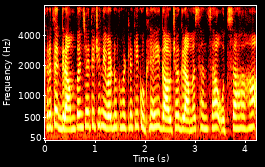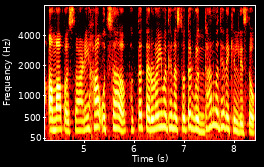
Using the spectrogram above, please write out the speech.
खरं तर ग्रामपंचायतीची निवडणूक म्हटलं की कुठल्याही गावच्या ग्रामस्थांचा उत्साह हा अमाप असतो आणि हा उत्साह फक्त तरुणाईमध्ये नसतो तर वृद्धांमध्ये देखील दिसतो.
